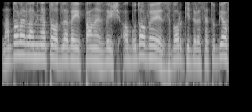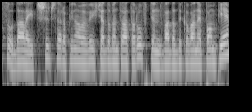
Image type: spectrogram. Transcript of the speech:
Na dole laminatu od lewej panel wyjść obudowy, zworki do resetu BIOSu, dalej 3 czteropinowe wyjścia do wentylatorów, w tym dwa dedykowane pompie,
